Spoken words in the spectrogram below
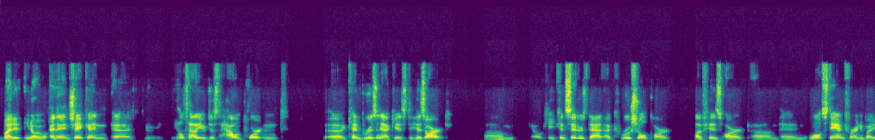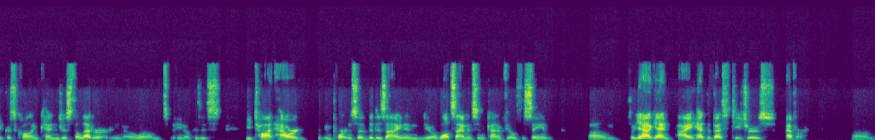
but it, you know, and then Chaykin, uh, he'll tell you just how important uh, Ken Bruzenak is to his art. Hmm. Um, you know, he considers that a crucial part of his art, um, and won't stand for anybody just calling Ken just a letterer. You know, um, you know, because it's he taught Howard the importance of the design, and you know, Walt Simonson kind of feels the same. Um, so yeah, again, I had the best teachers ever. Um,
